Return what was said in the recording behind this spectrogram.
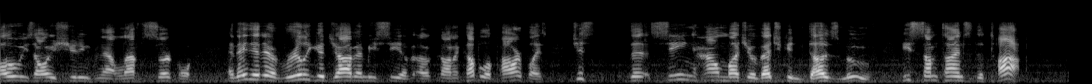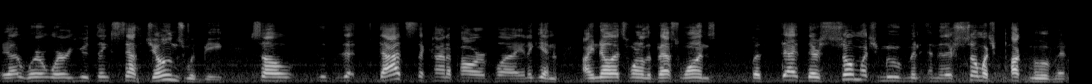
oh, he's always shooting from that left circle. And they did a really good job, NBC, of, of, on a couple of power plays. Just the, seeing how much Ovechkin does move. He's sometimes the top, uh, where, where you'd think Seth Jones would be. So th- th- that's the kind of power play. And again, I know it's one of the best ones, but that there's so much movement and there's so much puck movement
